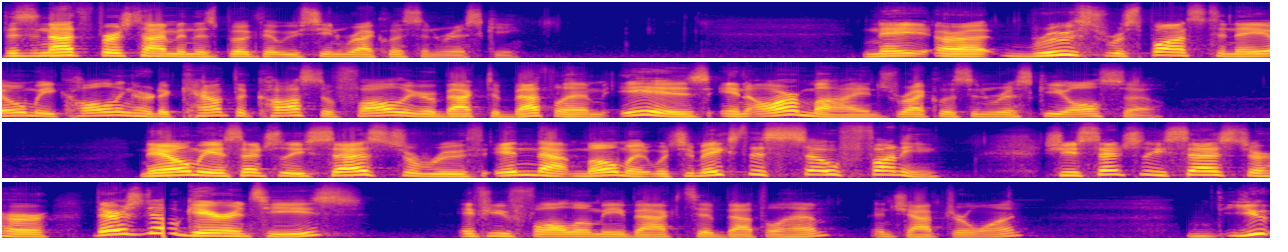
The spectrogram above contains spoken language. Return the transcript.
this is not the first time in this book that we've seen reckless and risky. Na- uh, Ruth's response to Naomi calling her to count the cost of following her back to Bethlehem is, in our minds, reckless and risky also. Naomi essentially says to Ruth in that moment, which makes this so funny, she essentially says to her, There's no guarantees if you follow me back to Bethlehem in chapter 1. You,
